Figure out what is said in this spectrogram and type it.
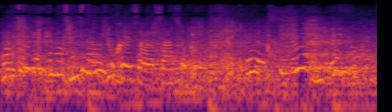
¿Cuánto día que nos a las mujeres abrazadas o qué?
